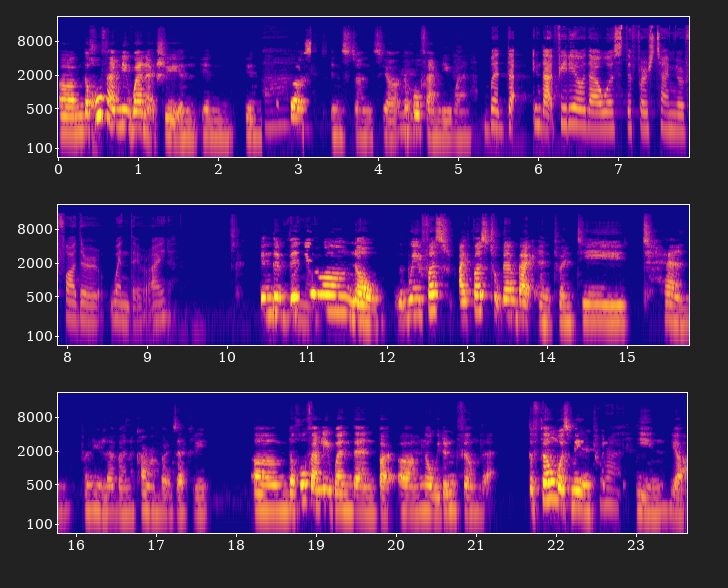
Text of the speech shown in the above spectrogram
um the whole family went actually in in in Ah. first instance, yeah, the Mm. whole family went. But that, in that video, that was the first time your father went there, right? In the Or no? video, no. We first, I first took them back in 2010, 2011. I can't remember exactly. Um, the whole family went then, but um, no, we didn't film that. The film was made in Right, Yeah,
